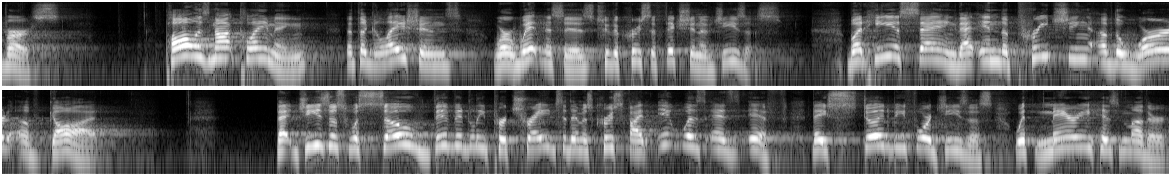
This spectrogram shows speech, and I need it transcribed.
verse, Paul is not claiming that the Galatians were witnesses to the crucifixion of Jesus. But he is saying that in the preaching of the Word of God, that Jesus was so vividly portrayed to them as crucified, it was as if they stood before Jesus with Mary, his mother,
